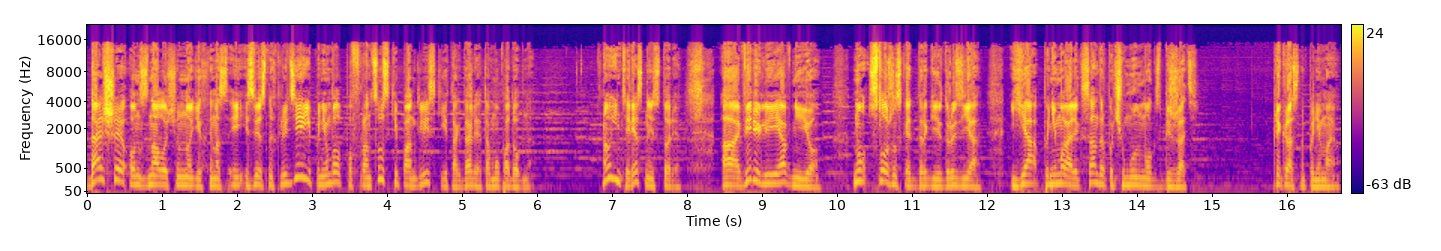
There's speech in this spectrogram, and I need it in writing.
Дальше он знал очень многих известных людей и понимал по-французски, по-английски и так далее и тому подобное. Ну, интересная история. А верю ли я в нее? Ну, сложно сказать, дорогие друзья. Я понимаю Александра, почему он мог сбежать. Прекрасно понимаю.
